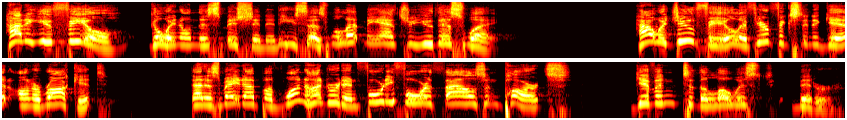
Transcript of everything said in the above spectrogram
How do you feel going on this mission? And he says, Well, let me answer you this way. How would you feel if you're fixing to get on a rocket that is made up of 144,000 parts given to the lowest bidder.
